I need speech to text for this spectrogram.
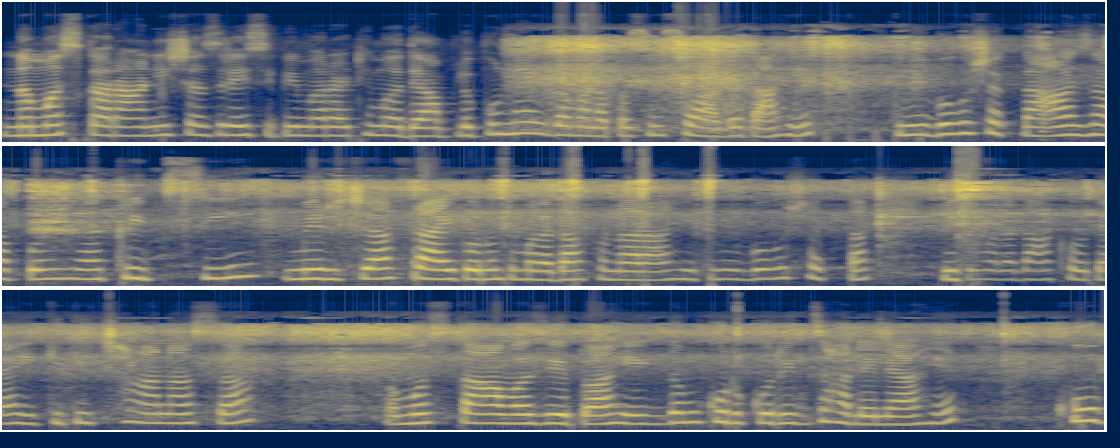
नमस्कार अनिशाच रेसिपी मराठीमध्ये आपलं पुन्हा एकदा मनापासून स्वागत आहे. तुम्ही बघू शकता आज आपण या क्रिप्सी मिरच्या फ्राय करून तुम्हाला दाखवणार आहे. तुम्ही बघू शकता मी तुम्हाला दाखवते आहे किती छान असा मस्त आवाज येतो आहे. एकदम कुरकुरीत झालेले आहेत. खूप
